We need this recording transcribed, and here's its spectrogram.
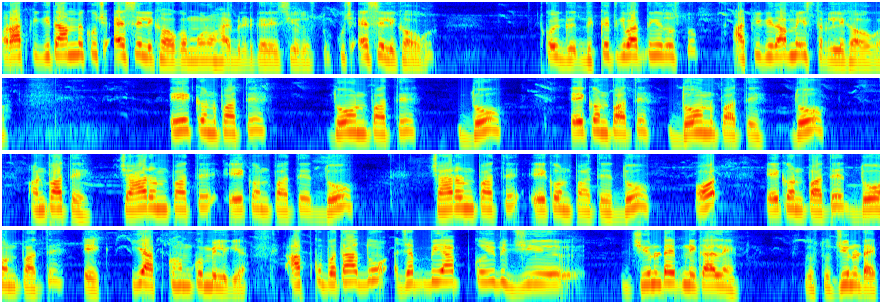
और आपकी किताब में कुछ ऐसे लिखा होगा मोनो हाइब्रिड का रेशियो दोस्तों, कुछ ऐसे लिखा होगा। कोई दिक्कत की बात नहीं है दोस्तों, आपकी किताब में इस तरह लिखा होगा। एक अनुपाते, दो अनुपाते, दो। एक अनुपाते, दो अनुपाते दो। अनुपाते, चार अनुपाते, एक अनुपाते, दो। चार अनुपाते, एक अनुपाते, दो। और एक अनुपाते दो अनुपाते एक। ये आपको, हमको मिल गया। आपको बता दूँ, जब भी आप कोई भी जी जीनो टाइप निकालें, दोस्तों जीनो टाइप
